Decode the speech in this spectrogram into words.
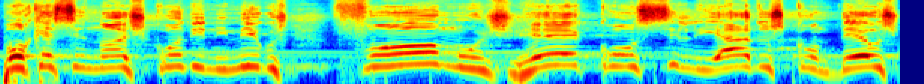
Porque se nós, quando inimigos, fomos reconciliados com Deus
